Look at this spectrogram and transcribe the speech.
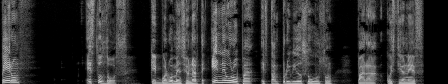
Pero estos dos, que vuelvo a mencionarte, en Europa están prohibidos su uso para cuestiones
